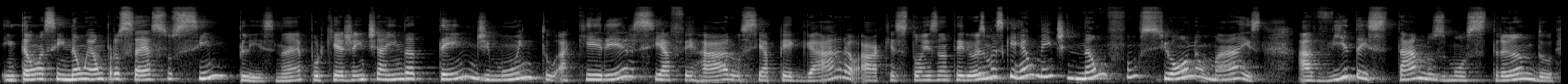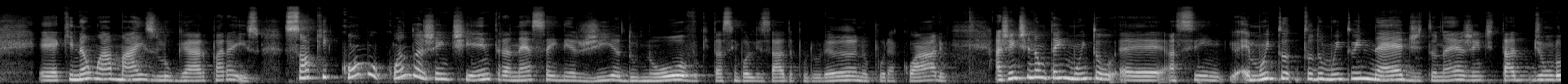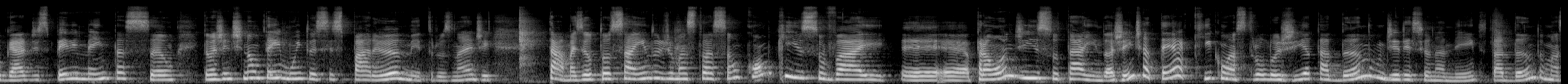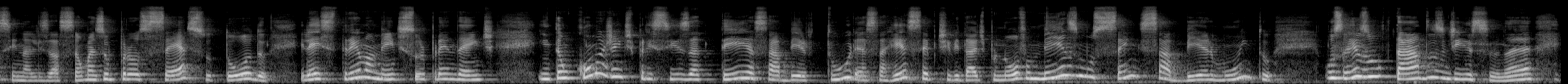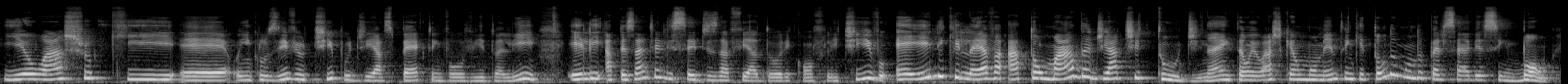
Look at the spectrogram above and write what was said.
então, assim, não é um processo simples, né? Porque a gente ainda tende muito a querer se aferrar ou se apegar a questões anteriores, mas que realmente não funcionam mais. A vida está nos mostrando é, que não há mais lugar para isso. Só que, como quando a gente entra nessa energia do novo, que está simbolizada por Urano, por Aquário, a gente não tem muito, é, assim, é muito tudo muito inédito né? A gente está de um lugar de experimentação. Então a gente não tem muito esses parâmetros, né? De tá, mas eu estou saindo de uma situação, como que isso vai, é, é, para onde isso está indo? A gente até aqui com a astrologia está dando um direcionamento, está dando uma sinalização, mas o processo todo ele é extremamente surpreendente. Então, como a gente precisa ter essa abertura, essa receptividade para o novo, mesmo sem saber muito, os resultados disso, né? E eu acho que, é, inclusive, o tipo de aspecto envolvido ali, ele, apesar de ele ser desafiador e conflitivo, é ele que leva à tomada de atitude, né? Então, eu acho que é um momento em que todo mundo percebe assim, bom,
